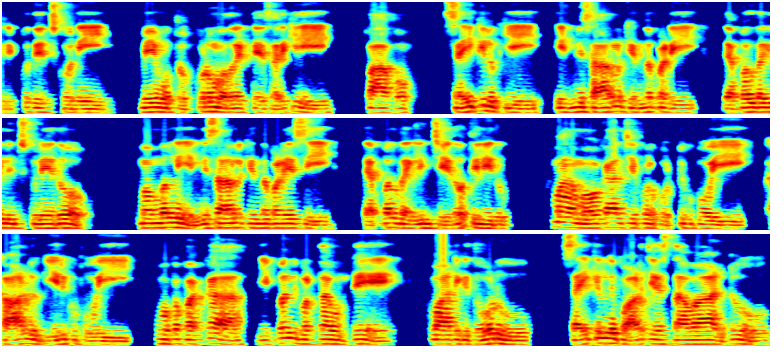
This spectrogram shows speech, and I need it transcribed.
గ్రిప్ తెచ్చుకొని మేము తొక్కుడు మొదలెట్టేసరికి పాపం సైకిల్కి ఎన్నిసార్లు కింద పడి దెబ్బలు తగిలించుకునేదో మమ్మల్ని ఎన్నిసార్లు కింద పడేసి దెబ్బలు తగిలించేదో తెలీదు. మా మోకాలు చేపలు కొట్టుకుపోయి కాళ్ళు గీరుకుపోయి ఒక పక్క ఇబ్బంది పడతా ఉంటే వాటికి తోడు సైకిల్ని పాడు చేస్తావా అంటూ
